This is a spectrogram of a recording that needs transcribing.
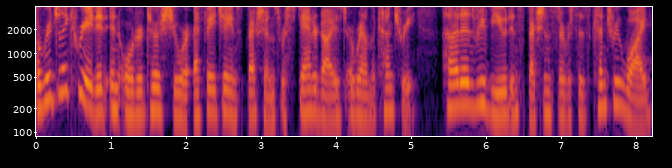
Originally created in order to assure FHA inspections were standardized around the country, HUD has reviewed inspection services countrywide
